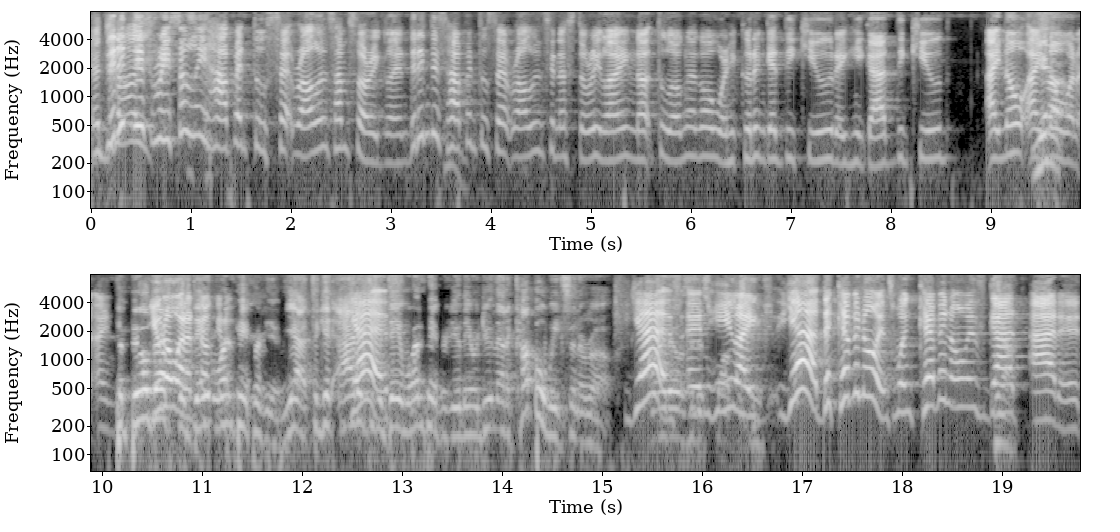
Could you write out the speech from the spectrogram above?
And did Didn't I- this recently happen to Seth Rollins? I'm sorry, Glenn. Didn't this happen to Seth Rollins in a storyline not too long ago where he couldn't get DQ'd and he got DQ'd? I know, I Yeah, know what I To build You know up what the I'm day one pay per view. Yeah, to get added Yes. to the day one pay per view. They were doing that a couple weeks in a row. Yes, there was a and he like yeah, the Kevin Owens. When Kevin Owens got added,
